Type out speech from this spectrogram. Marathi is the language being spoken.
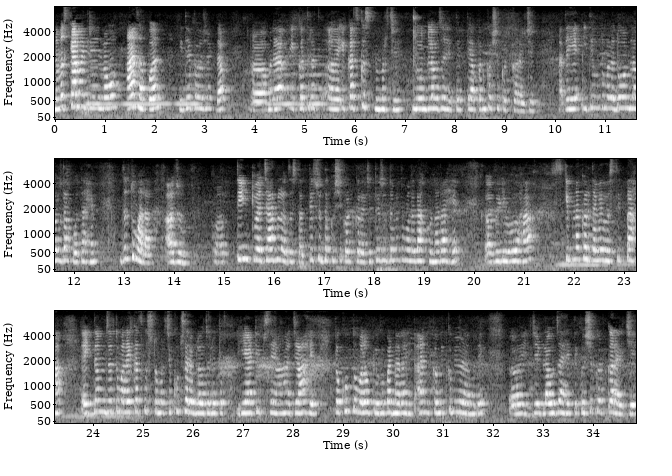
नमस्कार मैत्रिणींनो आज आपण इथे पाहू शकता मला एकत्र एकाच कस्टमरचे दोन ब्लाऊज आहेत तर ते आपण कसे कट करायचे? आता हे इथे मी तुम्हाला दोन ब्लाऊज दाखवत आहे. जर तुम्हाला अजून तीन किंवा चार ब्लाऊज असतात ते सुद्धा कसे कट करायचे ते सुद्धा मी तुम्हाला दाखवणार आहे. व्हिडिओ हा स्किप न करता व्यवस्थित पहा. एकदम जर तुम्हाला एकाच कस्टमरचे खूप सारे ब्लाऊज आले तर या टिप्स ह्या ज्या आहेत त्या खूप तुम्हाला उपयोगी पडणार आहेत. आणि कमीत कमी वेळामध्ये जे ब्लाऊज आहेत ते कसे कट करायचे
